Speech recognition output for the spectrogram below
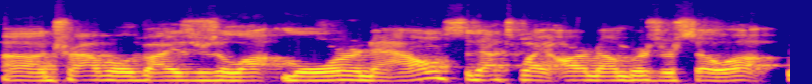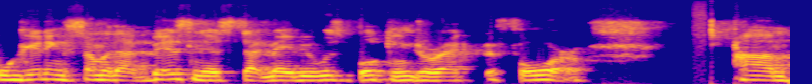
uh, travel advisors a lot more now. So that's why our numbers are so up. We're getting some of that business that maybe was booking direct before. Um,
